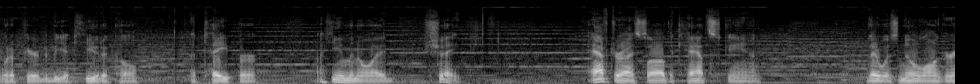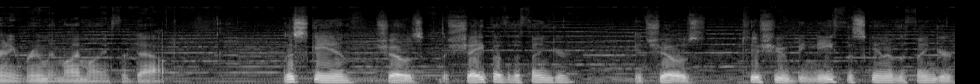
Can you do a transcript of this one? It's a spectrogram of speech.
what appeared to be a cuticle, a taper, a humanoid shape. After I saw the CAT scan, there was no longer any room in my mind for doubt. This scan shows the shape of the finger, it shows tissue beneath the skin of the finger,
